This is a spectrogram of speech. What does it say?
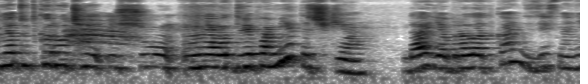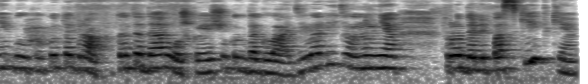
Я тут, короче, ищу, у меня вот две пометочки, да, я брала ткань, здесь на ней был какой-то брак, какая-то дорожка. Я еще когда гладила, видела, но мне продали по скидке.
